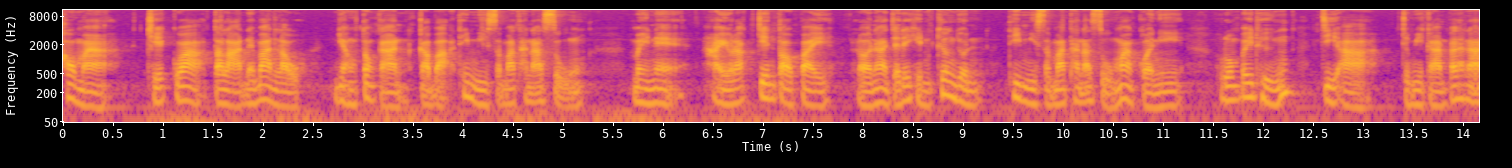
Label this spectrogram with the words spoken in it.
เข้ามา เช็คว่าตลาดในบ้านเรายังต้องการกระบะที่มีสมรรถนะสูง ไม่แน่ไฮรักเจนต่อไป เราน่าจะได้เห็นเครื่องยนต์ที่มีสมรรถนะสูงมากกว่านี้ รวมไปถึง GR จะมีการพัฒนา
